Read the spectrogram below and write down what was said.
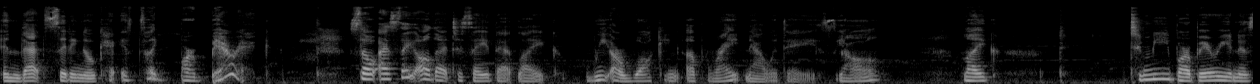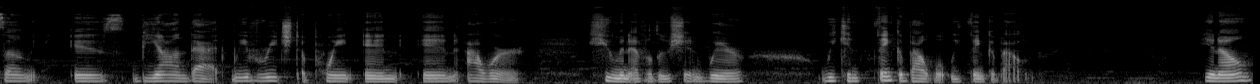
And that's sitting okay. It's like barbaric. So I say all that to say that, like, we are walking upright nowadays, y'all. Like, to me, barbarianism is beyond that. We've reached a point in in our human evolution where we can think about what we think about. You know?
